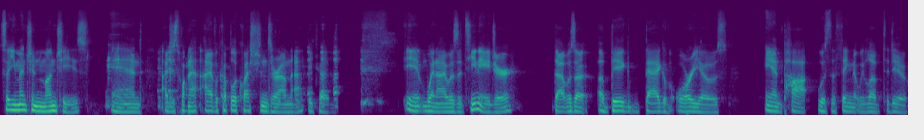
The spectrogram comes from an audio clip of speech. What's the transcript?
So you mentioned munchies, and I just want to, I have a couple of questions around that because it, when I was a teenager, that was a, a big bag of Oreos and pot was the thing that we loved to do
